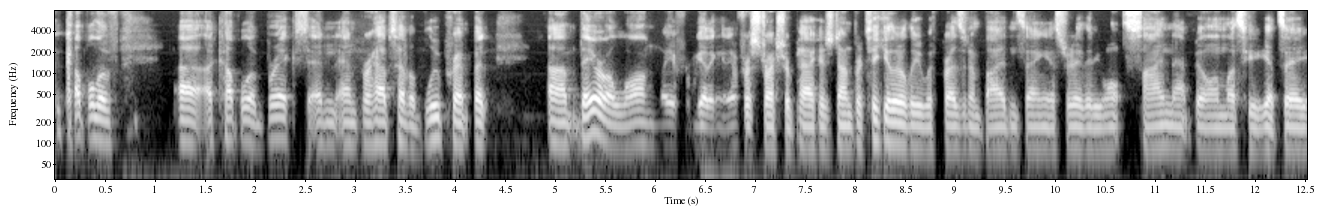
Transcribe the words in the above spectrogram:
a couple of uh, a couple of bricks, and and perhaps have a blueprint, but um, they are a long way from getting an infrastructure package done, particularly with President Biden saying yesterday that he won't sign that bill unless he gets a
